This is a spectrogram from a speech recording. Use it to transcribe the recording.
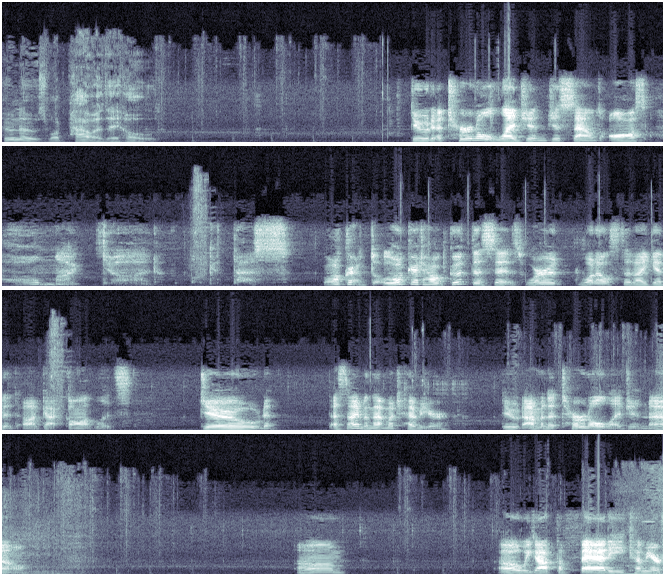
Who knows what power they hold? Dude, Eternal Legend just sounds awesome. Oh my god. Look at this. look at look at how good this is. Where what else did I get it? Oh, I got gauntlets. Dude. That's not even that much heavier. Dude, I'm an eternal legend now. Um Oh, we got the fatty. Come here.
